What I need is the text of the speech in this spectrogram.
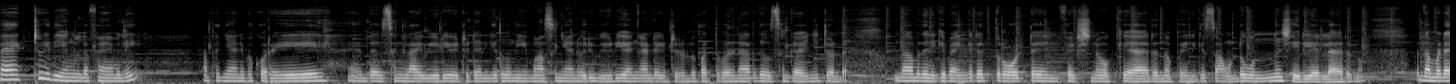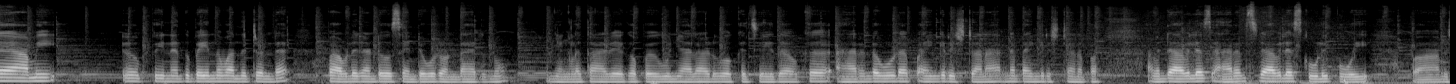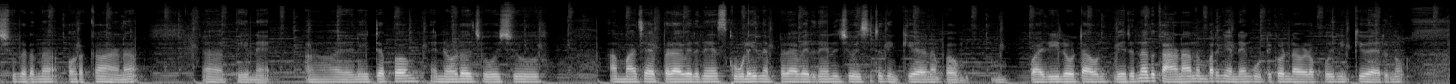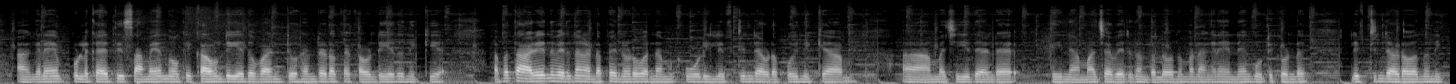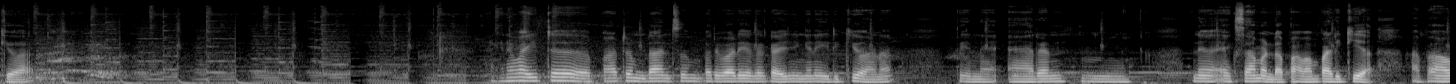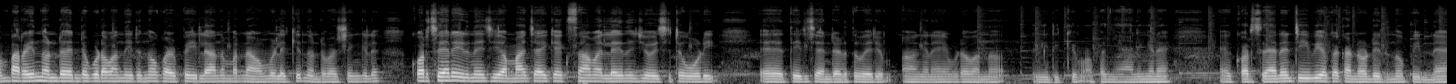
Back to ഇത് ഞങ്ങളുടെ family അപ്പം ഞാനിപ്പോൾ കുറേ ദിവസങ്ങളായി വീഡിയോ ഇട്ടിട്ട് എനിക്ക് തോന്നി ഈ മാസം ഞാൻ ഒരു വീഡിയോ എങ്ങാണ്ട് ഇട്ടിട്ടുള്ളൂ. പത്ത് പതിനാറ് ദിവസം കഴിഞ്ഞിട്ടുണ്ട്. ഒന്നാമത് എനിക്ക് ഭയങ്കര ത്രോട്ട് ഇൻഫെക്ഷനും ഒക്കെ ആയിരുന്നു. അപ്പോൾ എനിക്ക് സൗണ്ട് ഒന്നും ശരിയല്ലായിരുന്നു. അപ്പം നമ്മുടെ ആമി പിന്നെ ദുബൈയിൽ നിന്ന് വന്നിട്ടുണ്ട്. അപ്പോൾ അവൾ രണ്ട് ദിവസം എന്റെ കൂടെ ഉണ്ടായിരുന്നു. ഞങ്ങൾ താഴെയൊക്കെ പോയി ഊഞ്ഞാലാടുകയും ഒക്കെ ചെയ്ത്. അവൾക്ക് ആരന്റെ കൂടെ ഭയങ്കര ഇഷ്ടമാണ്. ആരനെ ഭയങ്കര ഇഷ്ടമാണ്. അപ്പം അവൻ രാവിലെ ആരൻസ് രാവിലെ സ്കൂളിൽ പോയി. അപ്പോൾ ആ വിഷു കിടന്ന് ഉറക്കമാണ്. പിന്നെ എണീറ്റപ്പം എന്നോട് ചോദിച്ചു അമ്മാച്ച എപ്പോഴാണ് വരുന്നത് സ്കൂളിൽ നിന്ന് എപ്പോഴാണ് വരുന്നതെന്ന് ചോദിച്ചിട്ട് നിൽക്കുകയാണ്. അപ്പം വഴിയിലോട്ട് അവൻ വരുന്നത് കാണാമെന്നും പറഞ്ഞ് എന്നെയും കൂട്ടിക്കൊണ്ട് അവിടെ പോയി നിൽക്കുമായിരുന്നു അങ്ങനെ പുള്ളിക്കാരത്തി സമയം നോക്കി കൗണ്ട് ചെയ്ത് വൺ ടു ഹൺഡ്രഡ് ഒക്കെ കൗണ്ട് ചെയ്ത് നിൽക്കുക. അപ്പോൾ താഴെ നിന്ന് വരുന്ന കണ്ടപ്പോൾ എന്നോട് പറഞ്ഞു നമുക്ക് ഓടി ലിഫ്റ്റിന്റെ അവിടെ പോയി നിൽക്കാം. അമ്മ ചെയ്തേണ്ട പിന്നെ അമ്മാച്ച വരുന്നുണ്ടല്ലോ എന്നും പറഞ്ഞ് അങ്ങനെ എന്നെയും കൂട്ടിക്കൊണ്ട് ലിഫ്റ്റിന്റെ അവിടെ വന്ന് നിൽക്കുക അങ്ങനെ വൈകിട്ട് പാട്ടും ഡാൻസും പരിപാടിയൊക്കെ കഴിഞ്ഞ് ഇങ്ങനെ ഇരിക്കുവാണ്. പിന്നെ ആരൻ എക്സാം ഉണ്ട്. അപ്പോൾ അവൻ പഠിക്കുക അപ്പോൾ അവൻ പറയുന്നുണ്ട് എന്റെ കൂടെ വന്നിരുന്നോ? കുഴപ്പമില്ല എന്നും പറഞ്ഞ് അവൻ വിളിക്കുന്നുണ്ട്. പക്ഷേങ്കിൽ കുറച്ച് നേരം ഇരുന്നേച്ച് അമ്മാച്ചായ്ക്ക് എക്സാം അല്ലേ എന്ന് ചോദിച്ചിട്ട് ഓടി തിരിച്ച് എന്റെ അടുത്ത് വരും. അങ്ങനെ ഇവിടെ വന്ന് ഇരിക്കും. അപ്പം ഞാനിങ്ങനെ കുറച്ച് നേരം ടി വി ഒക്കെ കണ്ടുകൊണ്ടിരുന്നു പിന്നെ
